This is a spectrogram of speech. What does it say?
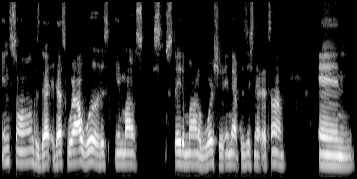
and song because that that's where I was in my state of mind of worship in that position at that time and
